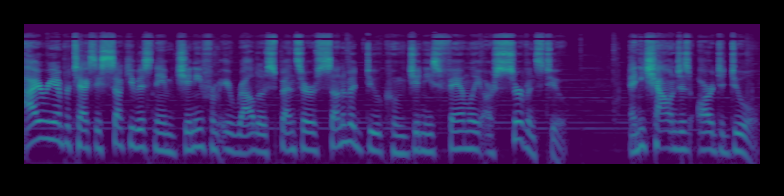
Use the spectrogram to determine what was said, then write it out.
Irina protects a succubus named Ginny from Iraldo Spencer, son of a duke whom Ginny's family are servants to and he challenges Ard to duel.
